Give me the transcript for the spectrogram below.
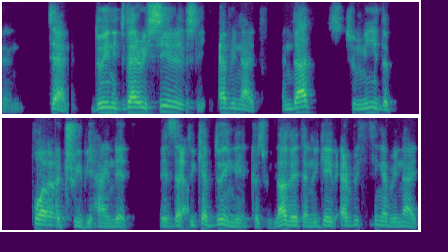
then ten. Doing it very seriously every night, and that's to me the poetry behind it is that yeah. we kept doing it because we love it and we gave everything every night.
